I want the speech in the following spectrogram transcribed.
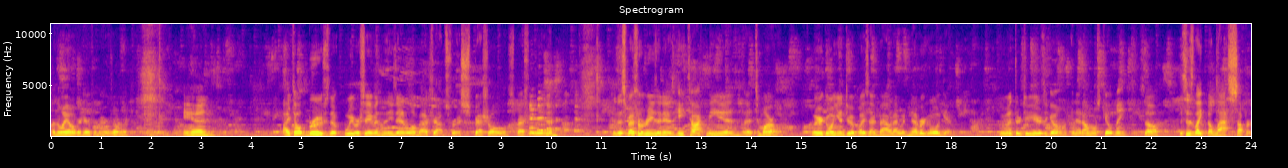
on the way over here from Arizona. And I told Bruce that we were saving these antelope backstraps for a special, special reason. And the special reason is he talked me in that tomorrow we were going into a place I vowed I would never go again. We went there two years ago and it almost killed me. So this is like the last supper.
